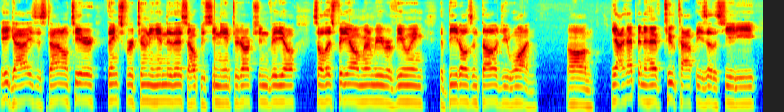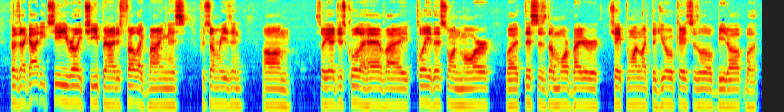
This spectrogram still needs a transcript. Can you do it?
Hey guys, it's Donald here. Thanks for tuning into this. I hope you've seen the introduction video. So this video I'm going to be reviewing the Beatles Anthology 1. Um, yeah, I happen to have two copies of the CD because I got each CD really cheap and I just felt like buying this for some reason. Um, so yeah, just cool to have. I play this one more, but this is the more better shaped one. Like the jewel case is a little beat up, but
